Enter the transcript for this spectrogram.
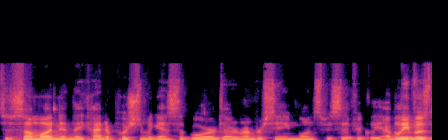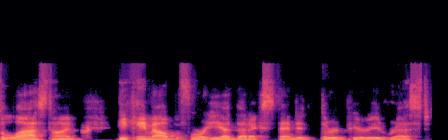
to someone and they kind of pushed him against the boards. I remember seeing one specifically. I believe it was the last time he came out before he had that extended third period rest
